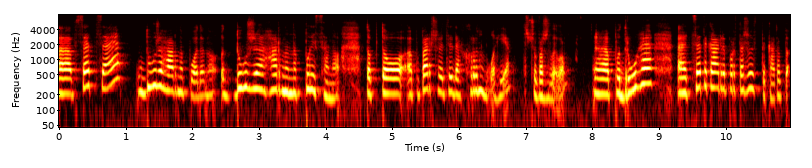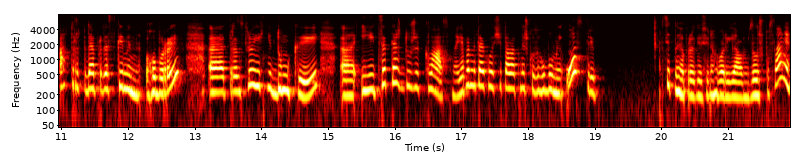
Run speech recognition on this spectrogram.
Е, все це. Дуже гарно подано, дуже гарно написано. Тобто, по-перше, це йде хронологія, що важливо. Е, По-друге, е, це така репортажистика. Тобто автор розповідає про те, з ким він говорив, е, транслює їхні думки. І це теж дуже класно. Я пам'ятаю, коли читала книжку Загублений острів. Ці книги, про які я сьогодні говорю, я вам залишу послання.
